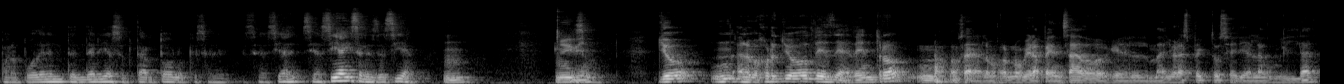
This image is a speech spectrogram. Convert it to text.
para poder entender y aceptar todo lo que se, se hacía, se hacía y se les decía. Muy Eso. bien. Yo, mm, a lo mejor yo desde adentro, no, o sea, a lo mejor no hubiera pensado que el mayor aspecto sería la humildad,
